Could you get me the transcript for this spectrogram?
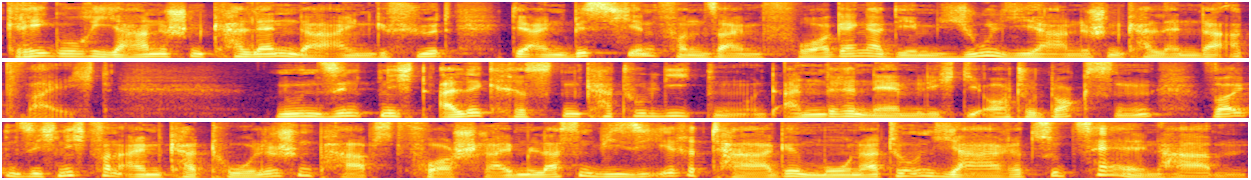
gregorianischen Kalender eingeführt, der ein bisschen von seinem Vorgänger, dem julianischen Kalender, abweicht. Nun sind nicht alle Christen Katholiken und andere, nämlich die Orthodoxen, wollten sich nicht von einem katholischen Papst vorschreiben lassen, wie sie ihre Tage, Monate und Jahre zu zählen haben.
